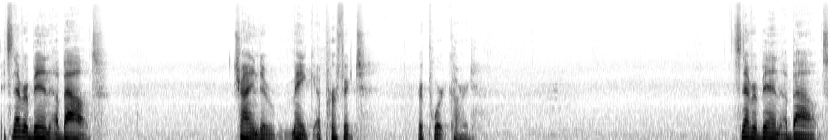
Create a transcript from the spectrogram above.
It's never been about trying to make a perfect report card. It's never been about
